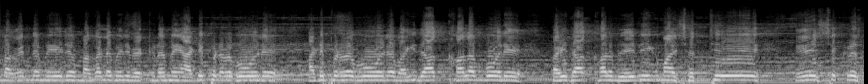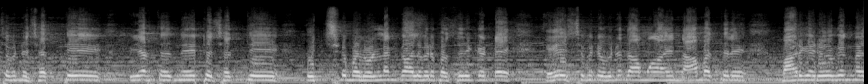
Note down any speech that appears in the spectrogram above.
മകന്റെ മേലും മകളുടെ മേലും വെക്കണമേ അടിപ്പിടർ പോലെ അടിപ്പിടർ പോലെ വൈതാക്കാലം പോലെ വൈതാക്കാലം ദൈവികമായ ശക്തി യേശു ക്രിസ്തുവിന്റെ ശക്തി ഉയർത്തുന്നേറ്റ ശക്തി ഉച്ചമൽ ഉള്ളങ്കാൽ വരെ പ്രസരിക്കട്ടെ. യേശുവിന്റെ ഉന്നതമായ നാമത്തിൽ മാർഗ രോഗങ്ങൾ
